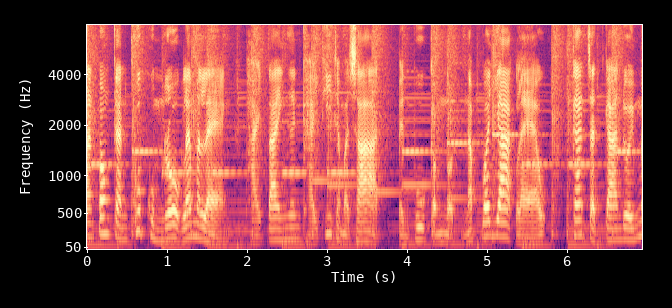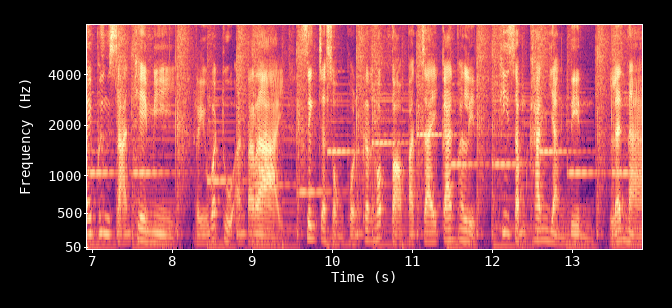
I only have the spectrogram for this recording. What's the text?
ารป้องกันควบคุมโรคและแมลง ภายใต้เงื่อนไขที่ธรรมชาติ เป็นผู้กำหนดนับว่ายากแล้ว การจัดการโดยไม่พึ่งสารเคมี หรือวัตถุอันตราย ซึ่งจะส่งผลกระทบต่อปัจจัยการผลิตที่สำคัญอย่างดินและน้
